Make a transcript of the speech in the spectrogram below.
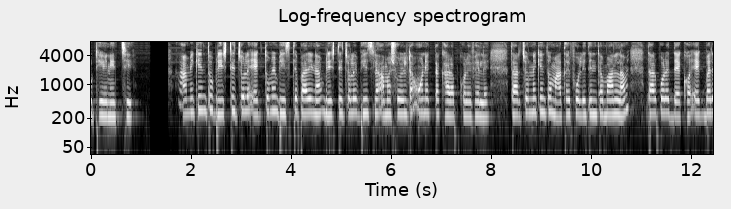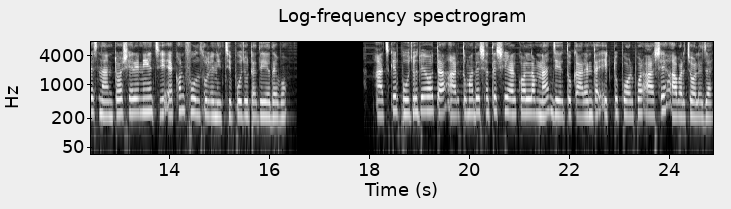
উঠিয়ে নিচ্ছি। আমি কিন্তু বৃষ্টির জলে একদমই ভিজতে পারি না। বৃষ্টির জলে ভিজলে আমার শরীরটা অনেকটা খারাপ করে ফেলে। তার জন্য কিন্তু মাথায় পলিথিনটা বানলাম তারপরে দেখো, একবারে স্নানটাও সেরে নিয়েছি। এখন ফুল তুলে নিচ্ছি, পুজোটা দিয়ে দেব। আজকের পুজো দেওয়াটা আর তোমাদের সাথে শেয়ার করলাম না, যেহেতু কারেন্টটা একটু পর পর আসে, আবার চলে যায়।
